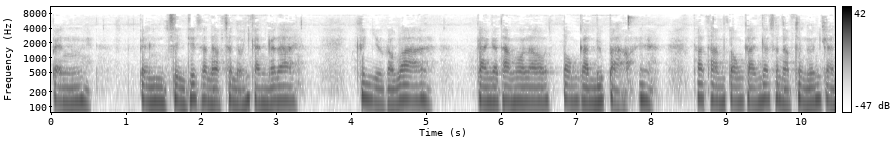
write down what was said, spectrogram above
เป็นเป็นสิ่งที่สนับสนุนกันก็ได้ ขึ้นอยู่กับว่าการกระทำของเราตรงกันหรือเปล่าถ้าทำตรงกันก็สนับสนุนกัน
